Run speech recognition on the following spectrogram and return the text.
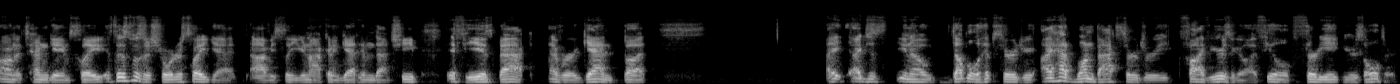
on a 10 game slate. If this was a shorter slate, yeah, obviously you're not going to get him that cheap if he is back ever again. But I, I just, you know, double hip surgery. I had one back surgery five years ago. I feel 38 years older.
